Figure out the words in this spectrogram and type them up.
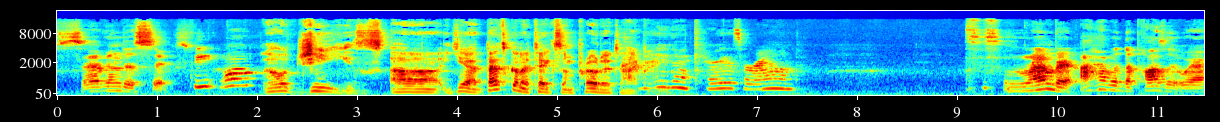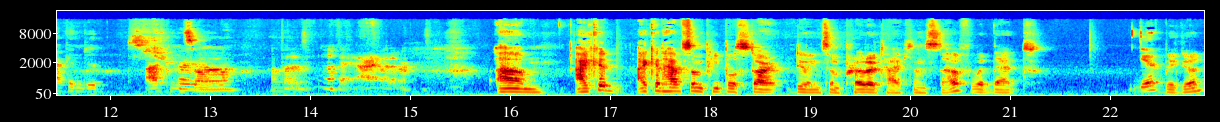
seven to six feet long. Oh, geez. Uh, yeah, that's gonna take some prototyping. How are you gonna carry this around? Remember, I have a deposit where I can just I can sell. But okay, all right, whatever. Um, I could I could have some people start doing some prototypes and stuff. Would that Yeah. be good?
